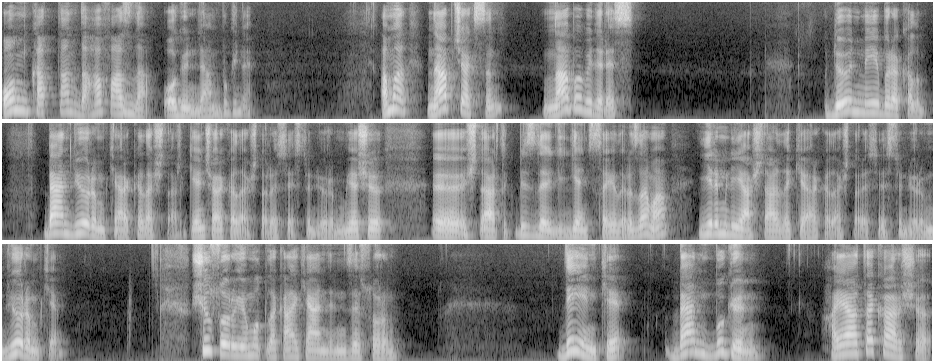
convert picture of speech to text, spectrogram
10 kattan daha fazla o günden bugüne. Ama ne yapacaksın? Ne yapabiliriz? dövünmeyi bırakalım. Ben diyorum ki arkadaşlar, genç arkadaşlara sesleniyorum. Yaşı e, işte artık biz de genç sayılırız ama 20'li yaşlardaki arkadaşlara sesleniyorum. Diyorum ki şu soruyu mutlaka kendinize sorun. Deyin ki ben bugün hayata karşı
